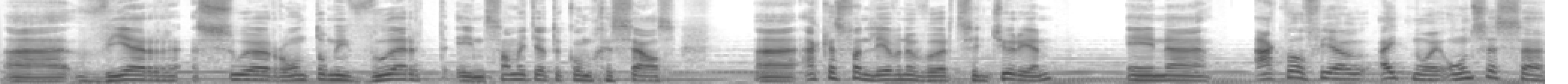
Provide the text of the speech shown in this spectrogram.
uh weer so rondom die woord en saam met jou te kom gesels. Uh ek is van Lewende Woord Centurion en uh ek wil vir jou uitnooi. Ons is uh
